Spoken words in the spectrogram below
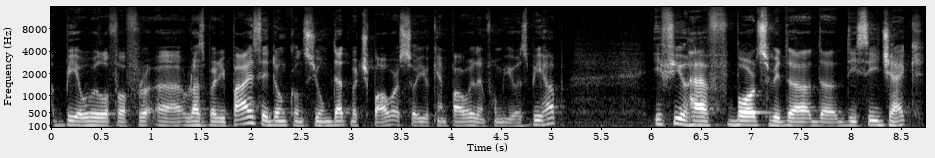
a Beowulf of uh, Raspberry Pis, they don't consume that much power, so you can power them from USB hub. If you have boards with uh, the DC jack,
